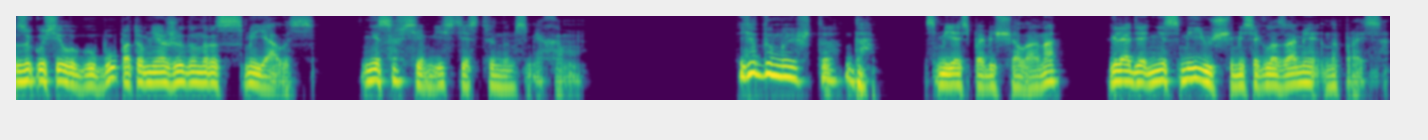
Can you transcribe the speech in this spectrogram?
закусила губу, потом неожиданно рассмеялась. Не совсем естественным смехом. — Я думаю, что да, — смеясь пообещала она, глядя не смеющимися глазами на Прайса.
